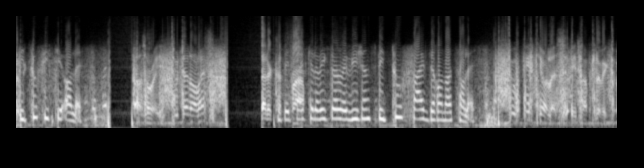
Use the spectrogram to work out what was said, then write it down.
speed 250 or less. Uh, sorry, 210 or less? Better You said confirm. 5 kilo Victor, revision speed 250 knots or less. 250 or less, 85 Kilo Victor.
